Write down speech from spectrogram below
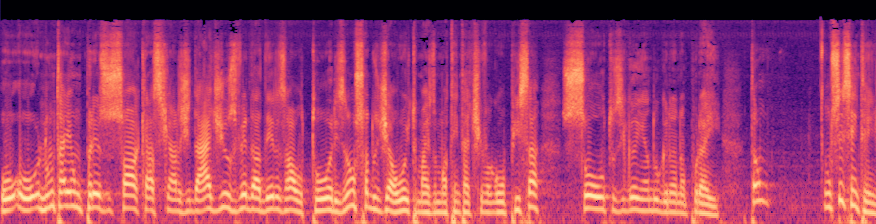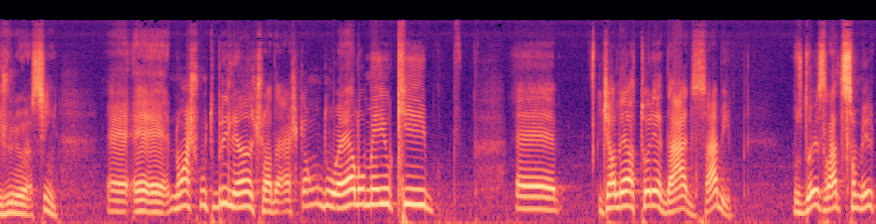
Ou, ou não estariam presos só aquelas senhoras de idade e os verdadeiros autores, não só do dia 8, mas de uma tentativa golpista, soltos e ganhando grana por aí. Então, não sei se você entende, Júnior, assim, é, é, não acho muito brilhante, acho que é um duelo meio que é, de aleatoriedade, sabe? Os dois lados são meio.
